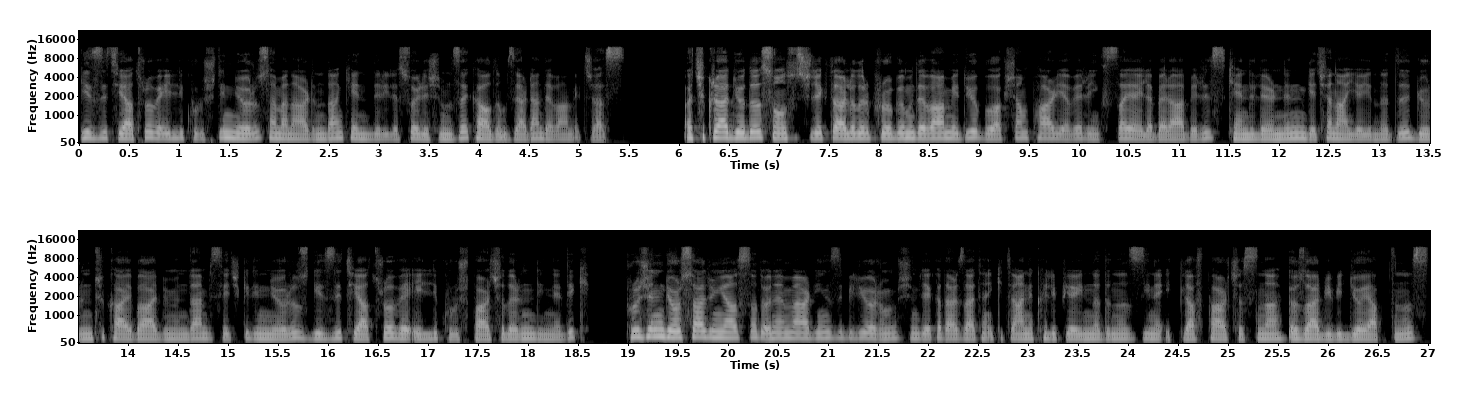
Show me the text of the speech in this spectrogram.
Gizli Tiyatro ve 50 Kuruş dinliyoruz. Hemen ardından kendileriyle söyleşimize kaldığımız yerden devam edeceğiz. Açık Radyo'da Sonsuz Çilek Tarlaları programı devam ediyor. Bu akşam Parya ve Ringstaya ile beraberiz. Kendilerinin geçen ay yayınladığı Görüntü Kaybı albümünden bir seçki dinliyoruz. Gizli Tiyatro ve 50 Kuruş parçalarını dinledik. Projenin görsel dünyasına da önem verdiğinizi biliyorum. Şimdiye kadar zaten iki tane klip yayınladınız. Yine İtlaf parçasına özel bir video yaptınız.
